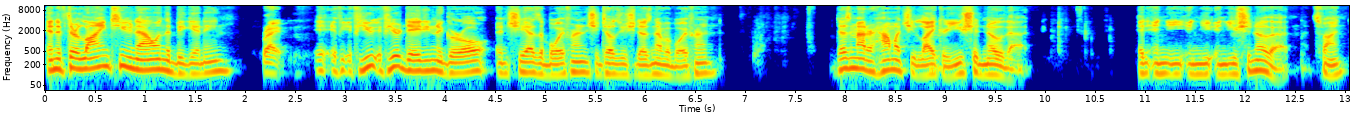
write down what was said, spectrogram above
And if they're lying to you now in the beginning, right? If if you if you're dating a girl and she has a boyfriend, and she tells you she doesn't have a boyfriend. It doesn't matter how much you like her, you should know that, and and you, and you and you should know that. It's fine.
